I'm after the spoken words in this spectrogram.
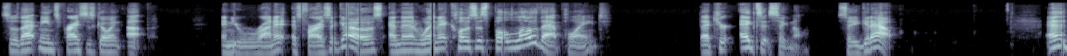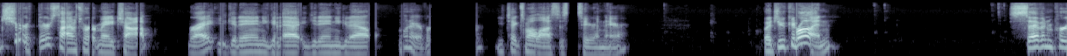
So that means price is going up. And you run it as far as it goes. And then when it closes below that point, that's your exit signal. So you get out. And sure, there's times where it may chop, right? You get in, you get out, you get in, you get out, whatever. You take small losses here and there. But you can run 7%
